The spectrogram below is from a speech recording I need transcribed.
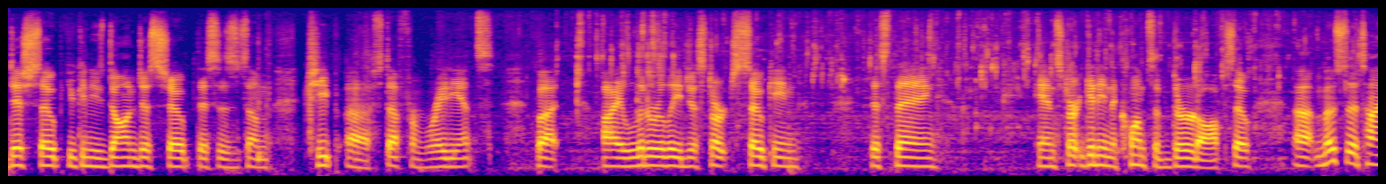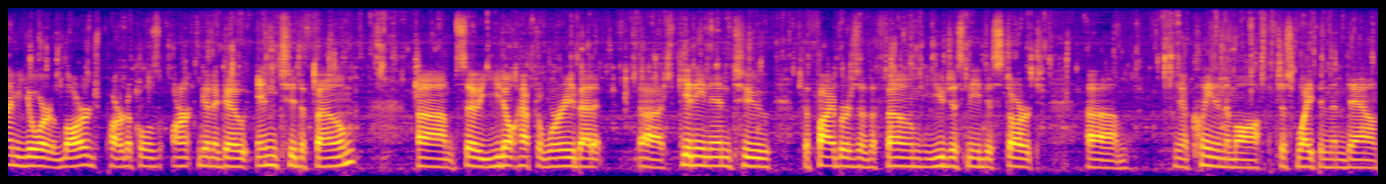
dish soap. You can use Dawn dish soap. This is some cheap uh, stuff from Radiance, but I literally just start soaking this thing and start getting the clumps of dirt off. So uh, most of the time your large particles aren't gonna go into the foam, um, so you don't have to worry about it uh, getting into the fibers of the foam. You just need to start um, you know, cleaning them off, just wiping them down.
